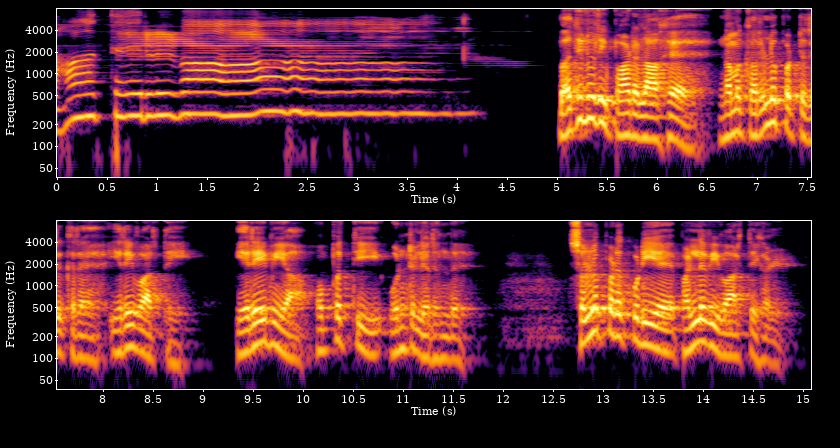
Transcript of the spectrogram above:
காத்தருள்வார். பதிலுரை பாடலாக நமக்கு அருளப்பட்டிருக்கிற இறைவார்த்தை எரேமியா முப்பத்தி ஒன்றிலிருந்து. சொல்லப்படக்கூடிய பல்லவி வார்த்தைகள்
